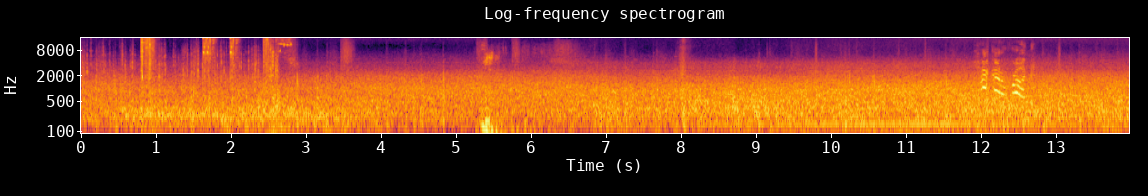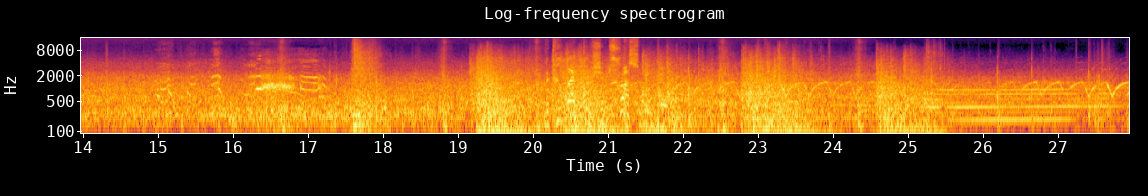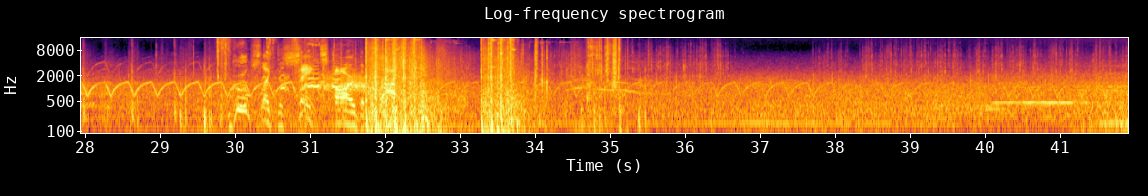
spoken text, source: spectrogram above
on! The Collector should trust me more. Groups like the Saints are the problem.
